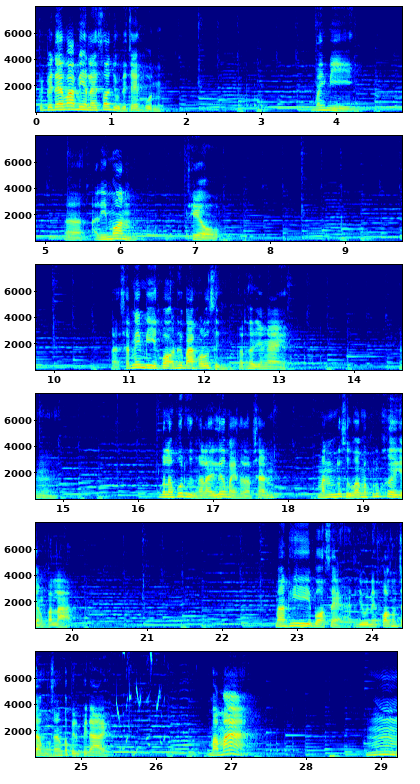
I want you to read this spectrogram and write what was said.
เป็นไปได้ว่ามีอะไรซ่อนอยู่ในใจคุณ ไม่มีอ่าอนิมอนเทลแต่ฉันไม่มีความอธิบายความรู้สึกกับเธอยังไง อืมกำลังพูดถึงอะไรเรื่องใหม่สำหรับฉัน มันรู้สึกว่ามันคุ้นเคยอย่างประหลาด บางที่บอแสอาจจะอยู่ในความทรงจำของฉันก็เป็นไปได้ มาม่า อืม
